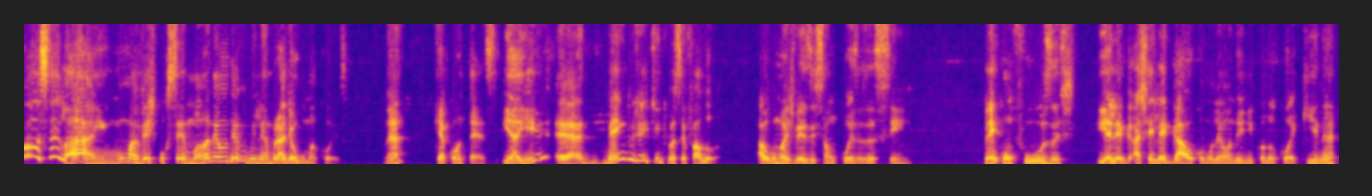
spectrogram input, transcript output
oh, sei lá, em uma vez por semana eu devo me lembrar de alguma coisa, né? Que acontece. E aí é bem do jeitinho que você falou. Algumas vezes são coisas assim, bem confusas, e é achei legal como o Leon Denis colocou aqui, né?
